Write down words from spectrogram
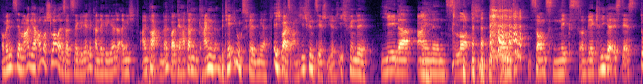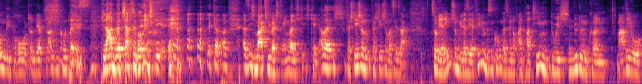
Und wenn jetzt der Magier auch noch schlauer ist als der Gelehrte, kann der Gelehrte eigentlich einpacken, ne? weil der hat dann kein Betätigungsfeld mehr. Ich weiß auch nicht, ich finde es sehr schwierig. Ich finde, jeder einen Slot und sonst nix. Und wer Krieger ist, der ist dumm wie Brot. Und wer Pflanzenkundler ist... Planwirtschaft im Rollenspiel. also ich mag es lieber streng, weil ich, ich kenne... Aber ich verstehe schon, versteh schon, was ihr sagt. So, wir reden schon wieder sehr viel. Wir müssen gucken, dass wir noch ein paar Themen durchnütteln können. Mario,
